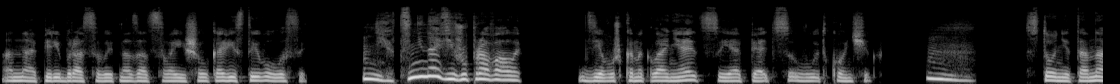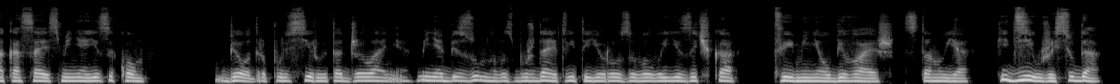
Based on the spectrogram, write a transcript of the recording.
Она перебрасывает назад свои шелковистые волосы. «Нет, ненавижу провалы». Девушка наклоняется и опять целует кончик. Стонет она, касаясь меня языком. Бедра пульсируют от желания. Меня безумно возбуждает вид ее розового язычка. Ты меня убиваешь, стану я. Иди уже сюда.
